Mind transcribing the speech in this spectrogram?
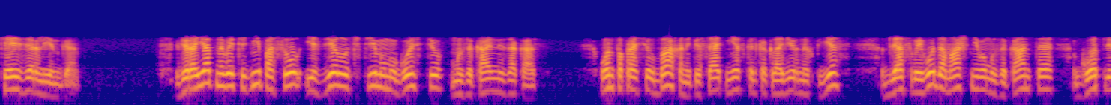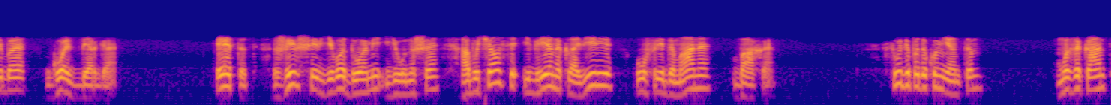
Кейзерлинга. Вероятно, в эти дни посол и сделал чтимому гостю музыкальный заказ. Он попросил Баха написать несколько клавирных пьес для своего домашнего музыканта Готлиба Гольдберга. Этот, живший в его доме юноша, обучался игре на клавире у Фридемана Баха. Судя по документам, музыкант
